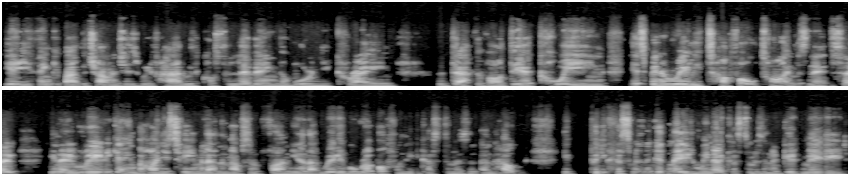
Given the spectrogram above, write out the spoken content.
yeah, you think about the challenges we've had with cost of living, the war in Ukraine, the death of our dear Queen. It's been a really tough old time, isn't it? So, you know, really getting behind your team and letting them have some fun, you know, that really will rub off on your customers and, and help you put your customers in a good mood. And we know customers in a good mood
